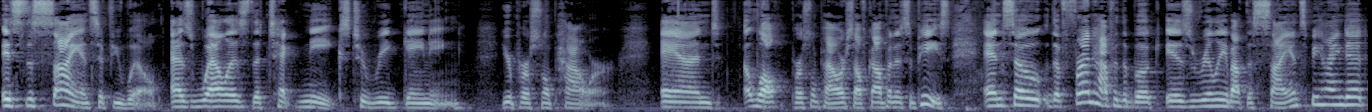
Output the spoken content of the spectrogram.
it's the science, if you will, as well as the techniques to regaining your personal power and well, personal power, self confidence, and peace. And so the front half of the book is really about the science behind it,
